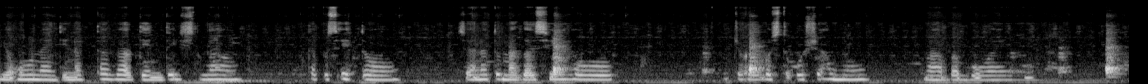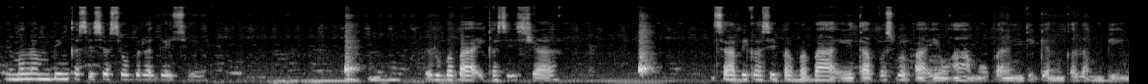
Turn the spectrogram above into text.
Yung una, hindi nagtagal, 10 days lang. Tapos ito, sana tumagal si Hope. Tsaka gusto ko siya, ano, mababuhay niya. Eh, malambing kasi siya sobra guys eh. Mhm. Pero babae kasi siya. Sabi kasi pag babae, tapos babae yung amo, parang hindi ganun kalambing.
